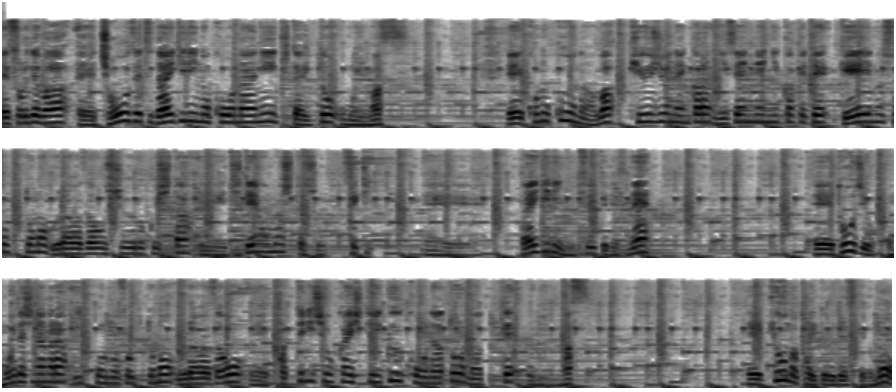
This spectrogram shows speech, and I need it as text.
えそれでは、え超絶大義理のコーナーに行きたいと思います。えこのコーナーは90年から2000年にかけてゲームソフトの裏技を収録した、え辞典を模した書籍、え大義理についてですね、え当時を思い出しながら1本のソフトの裏技を、え勝手に紹介していくコーナーとなっております。え今日のタイトルですけども、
